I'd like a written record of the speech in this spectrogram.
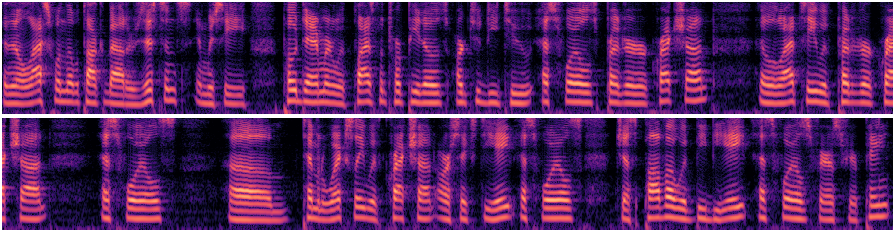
And then the last one that we'll talk about is Resistance, and we see Poe Dameron with plasma torpedoes, R2D2 S foils, Predator crackshot, Ello Asty with Predator crackshot, S foils, um, Temmin Wexley with Crackshot R68 S foils, Jess Pava with BB8 S foils, Ferrosphere paint,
